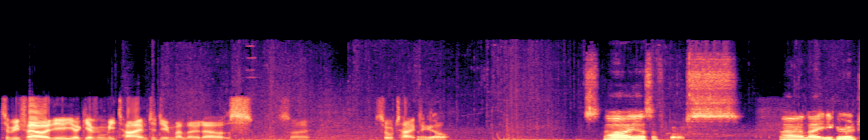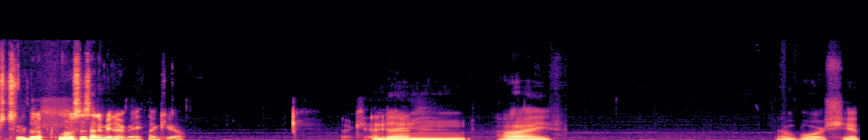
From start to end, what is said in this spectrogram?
to be fair with you, you're giving me time to do my loadouts, so it's all tactical. Ah, yes, of course. And I eager to the closest enemy near me. Thank you. Okay. And then hive and warship.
